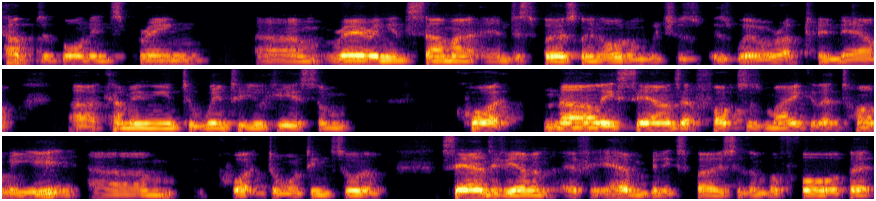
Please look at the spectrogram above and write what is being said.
Cubs are born in spring, um, rearing in summer and dispersal in autumn, which is, is where we're up to now. Uh, coming into winter, you'll hear some quite gnarly sounds that foxes make at that time of year. Um, quite daunting sort of sounds if you haven't if you haven't been exposed to them before. But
